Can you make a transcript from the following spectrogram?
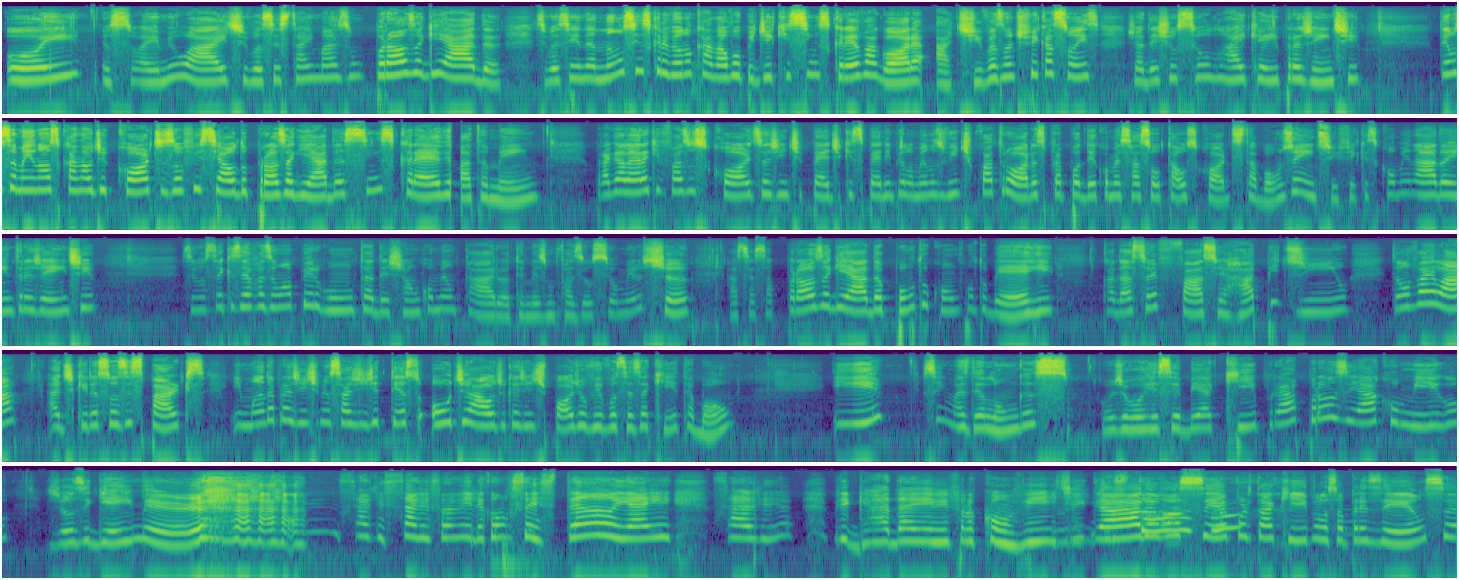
Oi, eu sou a Amy White e você está em mais um Prosa Guiada. Se você ainda não se inscreveu no canal, vou pedir que se inscreva agora, ative as notificações, já deixa o seu like aí pra gente. Temos também nosso canal de cortes oficial do Prosa Guiada, se inscreve lá também. Pra galera que faz os cortes, a gente pede que esperem pelo menos 24 horas para poder começar a soltar os cortes, tá bom, gente? Fica esse combinado aí entre a gente. Se você quiser fazer uma pergunta, deixar um comentário, até mesmo fazer o seu merchan, acessa prosaguiada.com.br. O cadastro é fácil, é rapidinho. Então vai lá, adquira suas Sparks e manda pra gente mensagem de texto ou de áudio que a gente pode ouvir vocês aqui, tá bom? E, sem mais delongas, hoje eu vou receber aqui pra prosear comigo Josi Gamer. Salve, salve família, como vocês estão? E aí, sabe? Obrigada, Amy, pelo convite. Obrigada a você por estar aqui, pela sua presença.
